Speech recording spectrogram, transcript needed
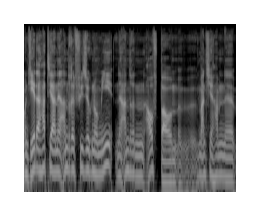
Und jeder hat ja eine andere Physiognomie, einen anderen Aufbau. Manche haben eine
